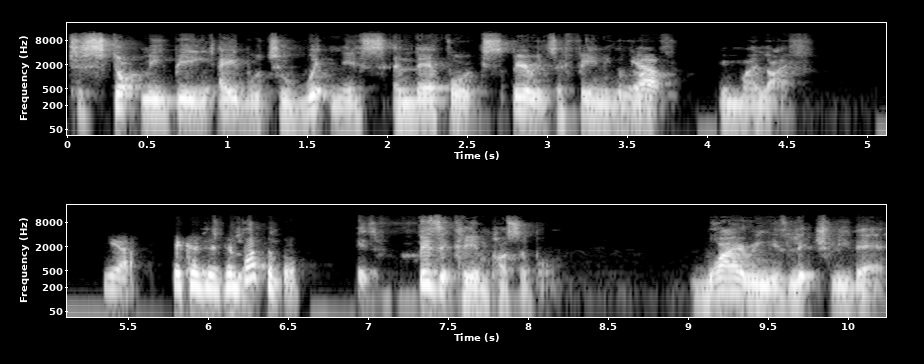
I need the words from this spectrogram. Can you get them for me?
to stop me being able to witness and therefore experience a feeling of Yep. love in my life Yeah, because it's impossible. it's physically impossible. Wiring is literally there.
